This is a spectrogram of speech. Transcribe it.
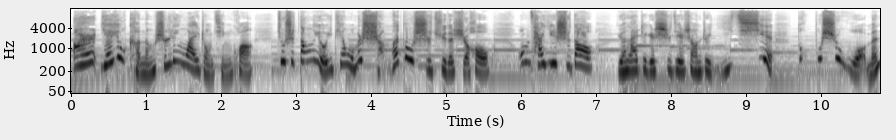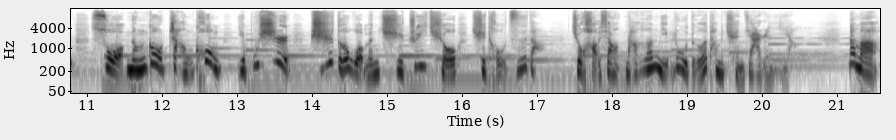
而也有可能是另外一种情况，就是当有一天我们什么都失去的时候，我们才意识到，原来这个世界上这一切都不是我们所能够掌控，也不是值得我们去追求、去投资的。就好像拿阿米、路德他们全家人一样。那么。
